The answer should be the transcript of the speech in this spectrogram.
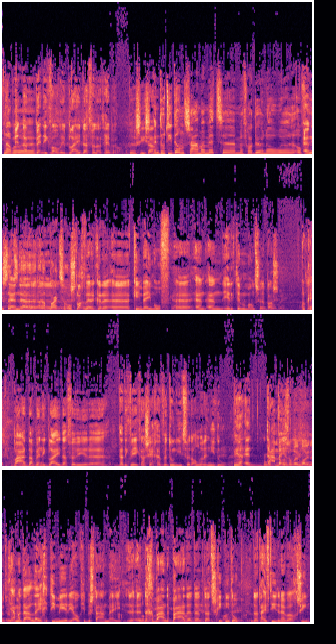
Nou, we, En dan eh, ben ik wel weer blij dat we dat hebben. precies. Dan- En doet hij dan samen met mevrouw Deurlo? of En, is dat en apart? Of, slagwerker Kim Weemhof en, en Erik Timmermans Bas. Oké. Maar dan ben ik blij dat, we weer, eh, dat ik weer kan zeggen... we doen iets wat anderen niet doen. Ja. En Dat- daarmee, dat is wel weer mooi natuurlijk. Ja, maar daar legitimeer je ook je bestaan mee. Eh, eh, de gebaande paden, dat, dat schiet niet op. Dat heeft iedereen wel gezien.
